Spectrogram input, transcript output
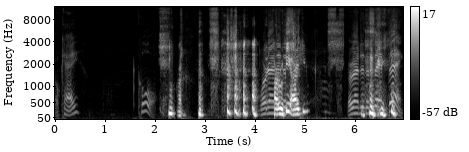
Okay. Cool. Are We're gonna do we arguing? We're gonna do the same thing.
